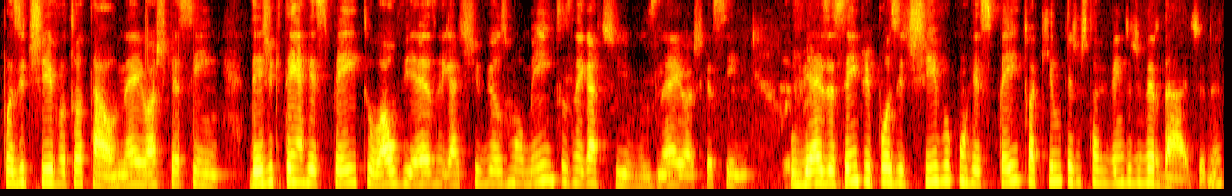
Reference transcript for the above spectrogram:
Positivo total, né? Eu acho que assim, desde que tenha respeito ao viés negativo e aos momentos negativos, né? Eu acho que assim, o viés é sempre positivo com respeito àquilo que a gente está vivendo de verdade, né?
